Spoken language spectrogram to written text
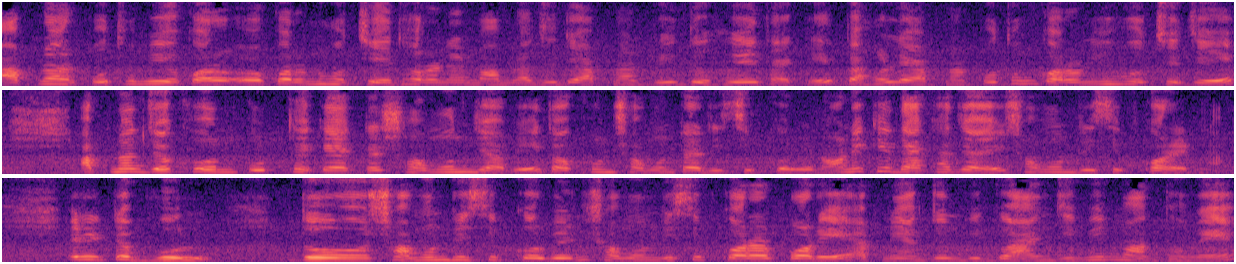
আপনার প্রথমীয় কর- করণ হচ্ছে এ ধরনের মামলা যদি আপনার বিরুদ্ধে হয়ে থাকে, তাহলে আপনার প্রথম করণীয় হচ্ছে যে, আপনার যখন কোর্ট থেকে একটা সমন যাবে, তখন সমনটা রিসিভ করবেন। অনেকে দেখা যায় সমন রিসিভ করেন না। এটা একটা ভুল। তো সমন রিসিভ করবেন, সমন রিসিভ করার পরে আপনি একজন বিজ্ঞ আইনজীবীর মাধ্যমে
